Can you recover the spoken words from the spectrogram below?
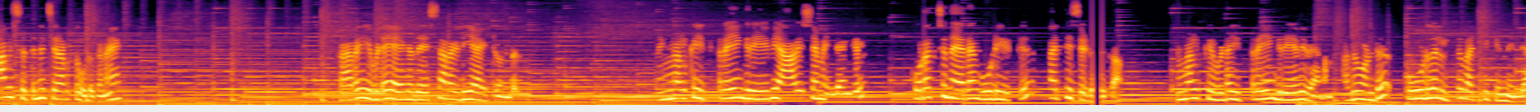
ആവശ്യത്തിന് ചേർത്ത് കൊടുക്കണേ. കറി ഇവിടെ ഏകദേശം റെഡി ആയിട്ടുണ്ട്. നിങ്ങൾക്ക് ഇത്രയും ഗ്രേവി ആവശ്യമില്ലെങ്കിൽ കുറച്ചു നേരം കൂടിയിട്ട് വറ്റിച്ചെടുക്കുക. നിങ്ങൾക്ക് ഇവിടെ ഇത്രയും ഗ്രേവി വേണം. അതുകൊണ്ട് കൂടുതൽ ഇട്ട് വറ്റിക്കുന്നില്ല.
